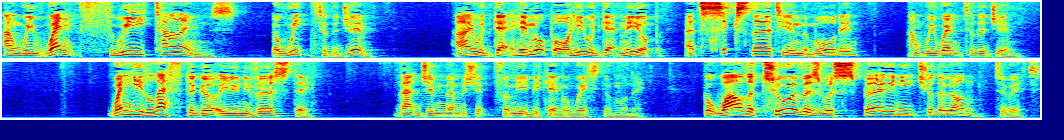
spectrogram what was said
and we went three times a week to the gym. I would get him up, or he would get me up at 6:30 in the morning, and we went to the gym. When he left to go to university, that gym membership for me became a waste of money. But while the two of us were spurring each other on to it,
